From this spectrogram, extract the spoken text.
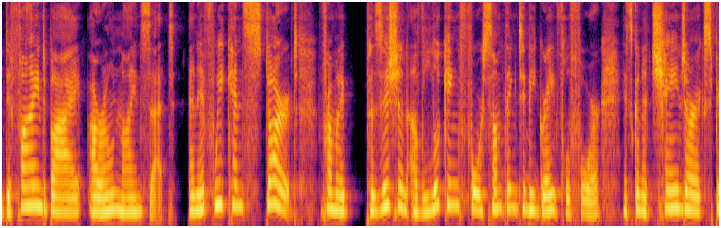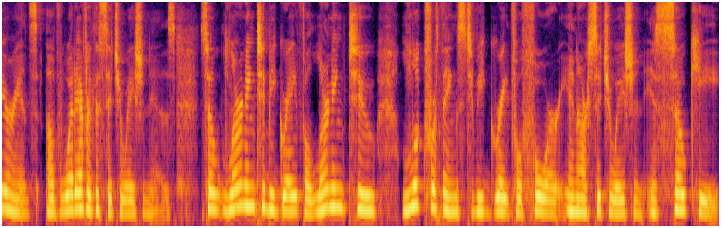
defined by our own mindset. And if we can start from a position of looking for something to be grateful for, it's going to change our experience of whatever the situation is. So, learning to be grateful, learning to look for things to be grateful for in our situation is so key.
